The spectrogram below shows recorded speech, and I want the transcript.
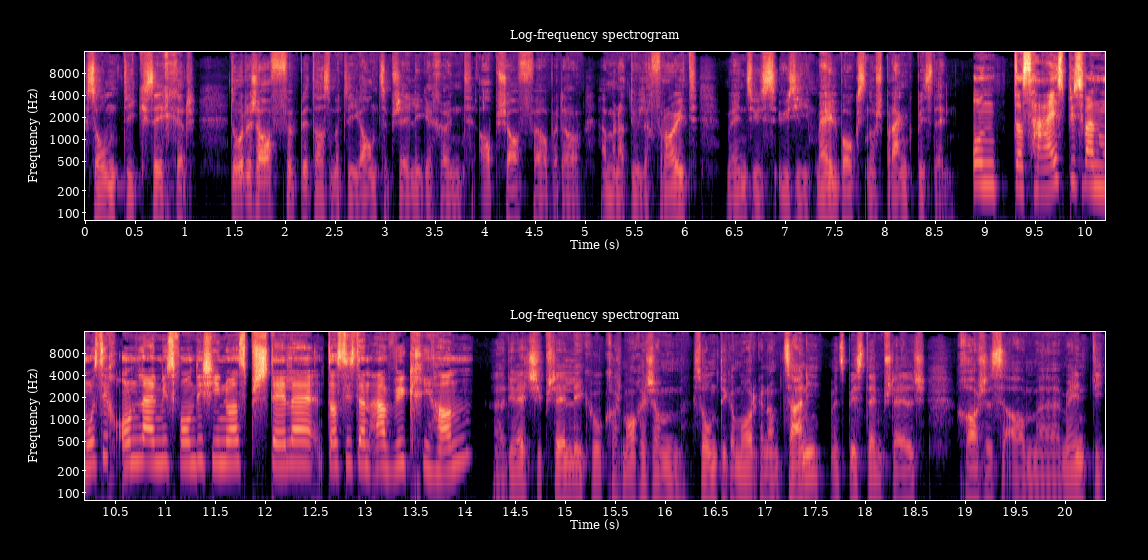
Sonntag sicher durcharbeiten, dass wir die ganzen Bestellungen können abschaffen können. Aber da haben wir natürlich Freude, wenn es uns unsere Mailbox noch sprengt bis dann. Und das heisst, bis wann muss ich online mein Fondue Chinoise bestellen, dass ich es dann auch wirklich habe? Äh, die letzte Bestellung, die du machen kannst, ist am Sonntagmorgen am 10 Uhr. Wenn du es bis dann bestellst, kannst du es am äh, Montag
